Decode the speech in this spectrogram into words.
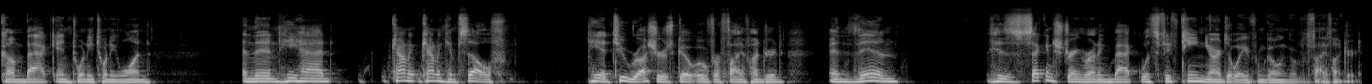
come back in 2021. And then he had, counting counting himself, he had two rushers go over 500, and then his second string running back was 15 yards away from going over 500.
